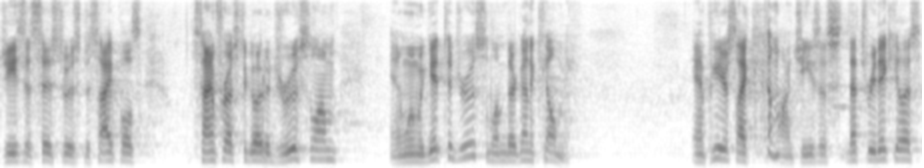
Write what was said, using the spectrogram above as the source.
Jesus says to his disciples, It's time for us to go to Jerusalem, and when we get to Jerusalem, they're going to kill me. And Peter's like, Come on, Jesus, that's ridiculous.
